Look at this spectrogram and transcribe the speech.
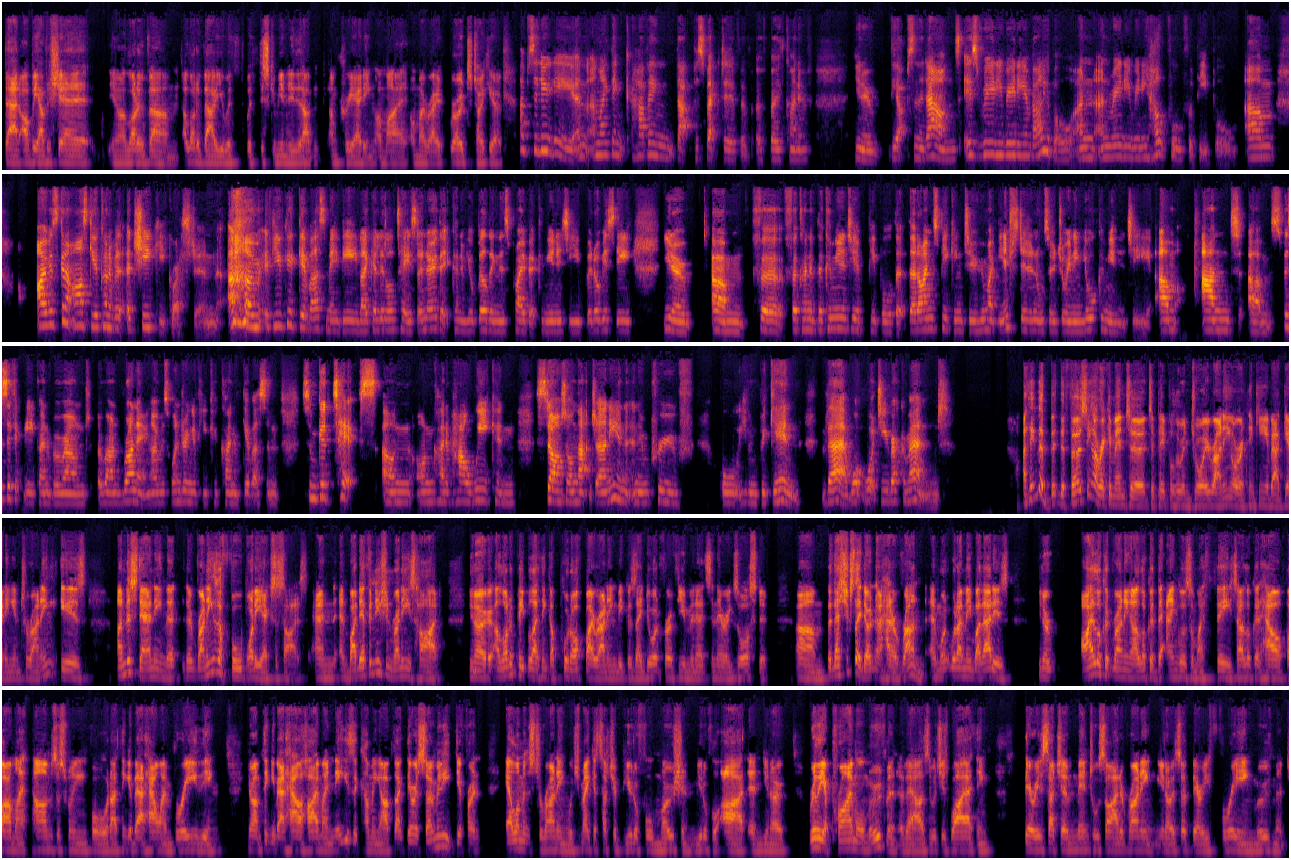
that I'll be able to share you know a lot of um, a lot of value with with this community that I'm I'm creating on my on my road road to Tokyo. Absolutely, and and I think having that perspective of, of both kind of you know the ups and the downs is really really invaluable and and really really helpful for people um I was going to ask you kind of a, a cheeky question. Um, if you could give us maybe like a little taste. I know that kind of you're building this private community, but obviously, you know, um, for for kind of the community of people that that I'm speaking to who might be interested in also joining your community. Um, and um, specifically kind of around around running i was wondering if you could kind of give us some some good tips on on kind of how we can start on that journey and, and improve or even begin there what what do you recommend I think the the first thing I recommend to to people who enjoy running or are thinking about getting into running is understanding that that running is a full body exercise and and by definition running is hard. You know, a lot of people I think are put off by running because they do it for a few minutes and they're exhausted. Um, but that's just they don't know how to run. And what, what I mean by that is, you know, I look at running, I look at the angles of my feet, I look at how far my arms are swinging forward, I think about how I'm breathing, you know, I'm thinking about how high my knees are coming up. Like there are so many different elements to running which make it such a beautiful motion, beautiful art, and, you know, really a primal movement of ours, which is why I think there is such a mental side of running. You know, it's a very freeing movement.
